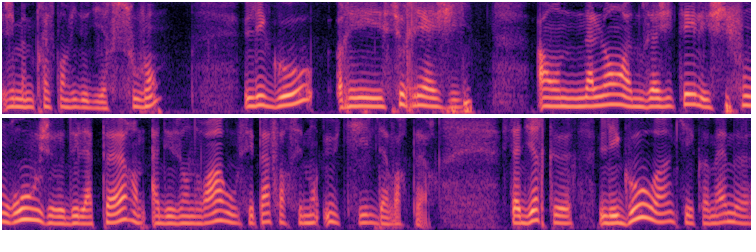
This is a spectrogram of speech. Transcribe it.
j'ai même presque envie de dire souvent, l'ego surréagit en allant à nous agiter les chiffons rouges de la peur à des endroits où c'est pas forcément utile d'avoir peur. C'est-à-dire que l'ego, hein, qui est quand même euh,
